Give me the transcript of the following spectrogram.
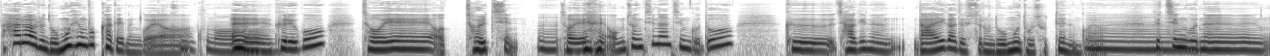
하루하루 너무 행복하다는 거예요. 그렇구나. 네, 그리고 저의 어, 절친, 음, 저의 엄청 친한 친구도 그 자기는 나이가 들수록 너무 더 좋다는 거예요. 음. 그 친구는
